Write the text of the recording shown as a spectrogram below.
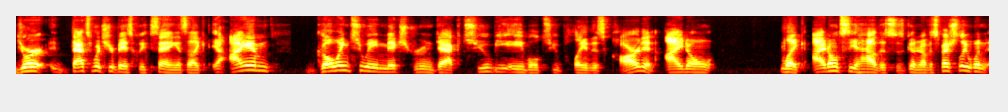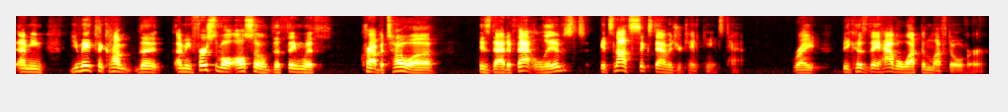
you're that's what you're basically saying is like I am going to a mixed rune deck to be able to play this card, and I don't like I don't see how this is good enough, especially when I mean you make the com the I mean first of all also the thing with Krakatoa is that if that lives, it's not six damage you're taking, it's ten, right? Because they have a weapon left over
